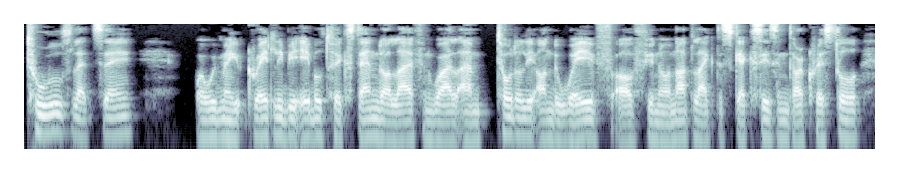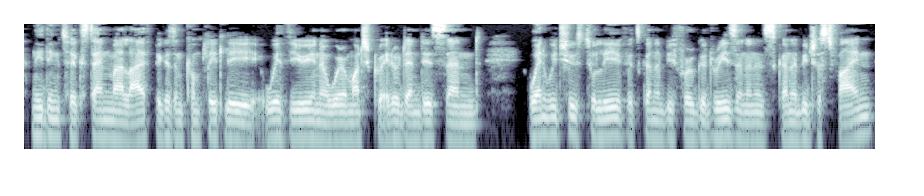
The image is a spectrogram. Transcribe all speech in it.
tools, let's say, where we may greatly be able to extend our life. And while I'm totally on the wave of, you know, not like the Skeksis in Dark Crystal needing to extend my life because I'm completely with you, you know, we're much greater than this. And when we choose to leave, it's going to be for a good reason and it's going to be just fine.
